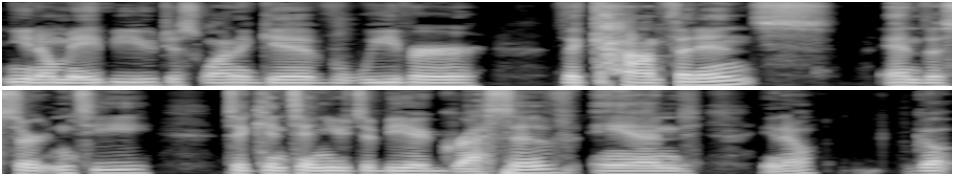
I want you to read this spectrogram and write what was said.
you know maybe you just want to give Weaver the confidence and the certainty to continue to be aggressive and you know go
